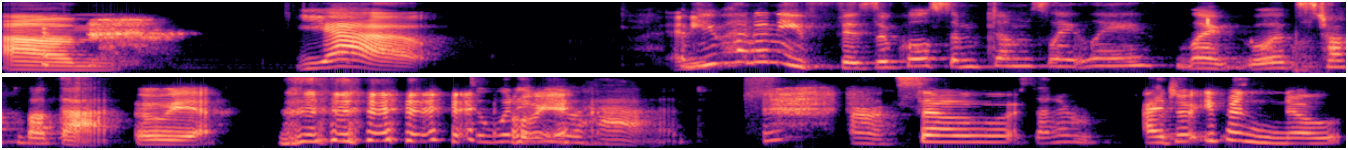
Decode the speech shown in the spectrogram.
Um, yeah. Have you had any physical symptoms lately? Like, let's talk about that. oh yeah. So, what Oh, have yeah. you had? Or So is that a? I don't even know.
